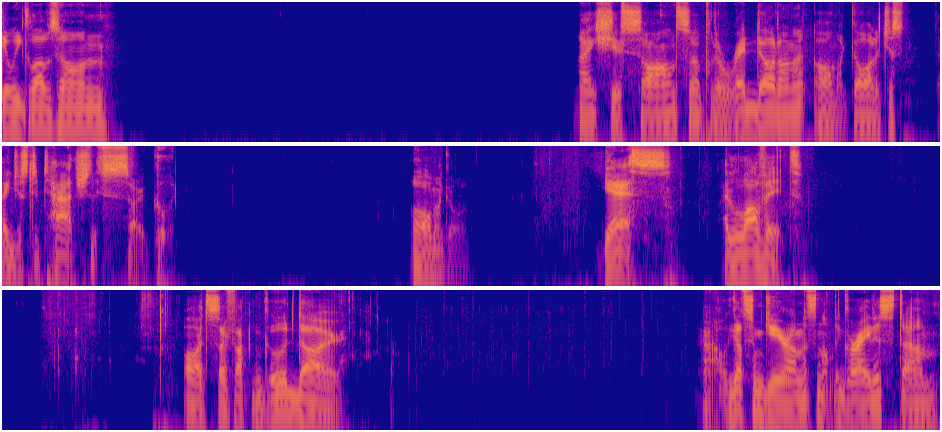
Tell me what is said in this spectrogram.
ghillie gloves on. Makeshift silencer, put a red dot on it. Oh my god, it just they just attach. This is so good. Oh my god. Yes. I love it. Oh, it's so fucking good though. Oh, we got some gear on that's not the greatest. Um,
